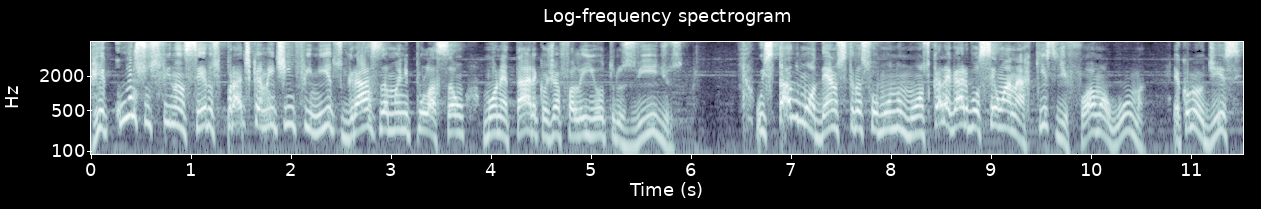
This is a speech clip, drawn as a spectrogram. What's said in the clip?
recursos financeiros praticamente infinitos graças à manipulação monetária que eu já falei em outros vídeos. O Estado moderno se transformou num monstro. Calegari, você é um anarquista de forma alguma. É como eu disse,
